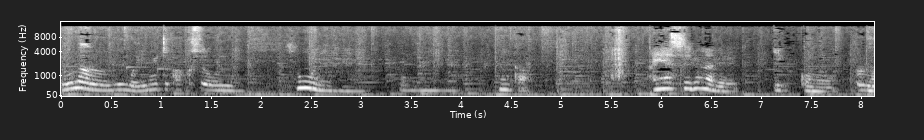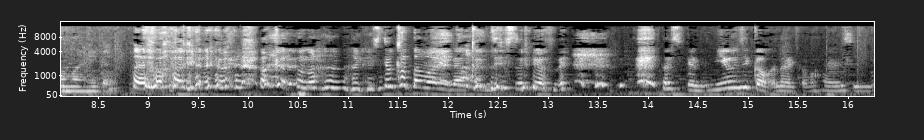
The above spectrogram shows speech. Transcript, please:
ルナのルも意外と画数多いな。そうですね。なんか、林ルナで一個の名前みたいな。わかるわかる。その、一塊な感じするよね。確かに。名字感はないかも、林に。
